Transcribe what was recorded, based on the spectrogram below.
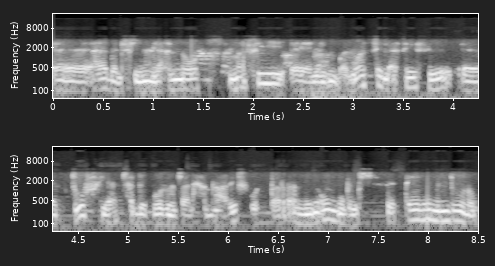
آه هذا الفيلم. لأنه ما في آه، يعني الممثل الأساسي آه توفي بسبب زي نحن بنعرف واضطر انه يقوموا بالجزء الثاني من دونه.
